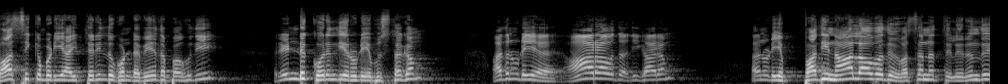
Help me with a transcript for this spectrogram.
வாசிக்கும்படியாய் தெரிந்து கொண்ட வேத பகுதி ரெண்டு கொரிந்தியருடைய புஸ்தகம் அதனுடைய ஆறாவது அதிகாரம் அதனுடைய பதினாலாவது வசனத்திலிருந்து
